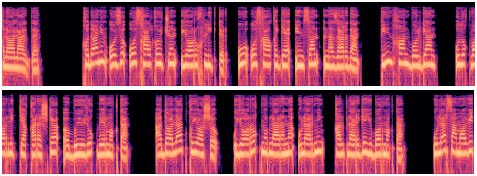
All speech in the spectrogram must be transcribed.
qila oladi? Xudoning o'zi o'z xalqi uchun yorug'likdir. U o'z xalqiga inson nazaridan pinhon bo'lgan ulug'vorlikka qarashga e, buyruq bermoqda. Adolat quyoshi yorug' nurlarini ularning qalblariga yubormoqda. Ular samoviy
